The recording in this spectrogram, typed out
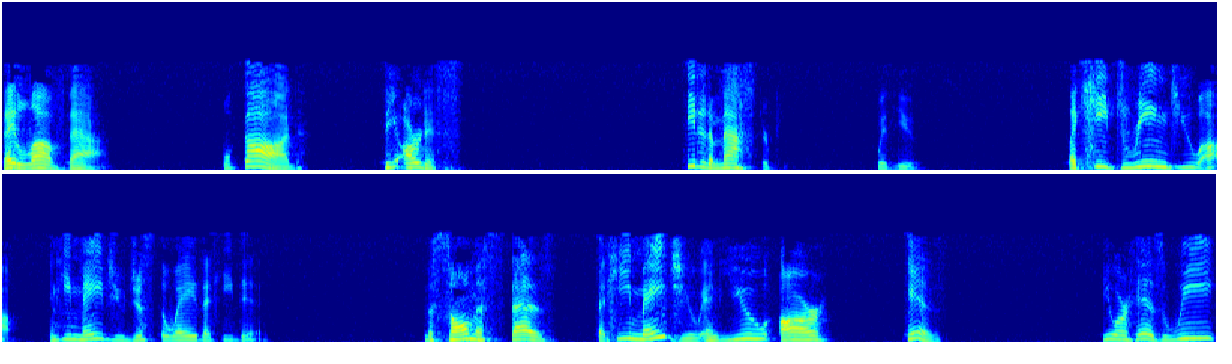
they love that. Well, God, the artist, he did a masterpiece with you. Like he dreamed you up, and he made you just the way that he did. The psalmist says that he made you, and you are his. You are his. We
